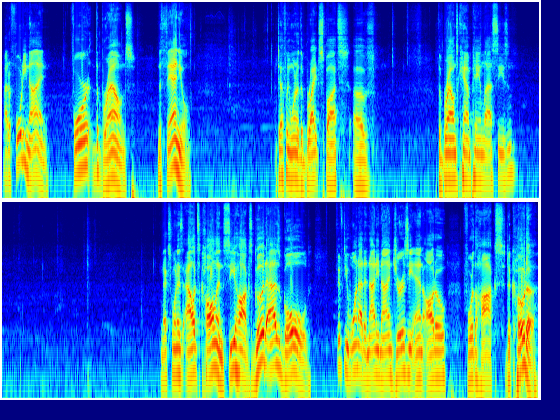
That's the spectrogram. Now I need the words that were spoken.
Out of 49 for the Browns. Nathaniel definitely one of the bright spots of the Browns campaign last season. Next one is Alex Collins, Seahawks, good as gold. 51 out of 99, jersey and auto for the Hawks. Dakota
